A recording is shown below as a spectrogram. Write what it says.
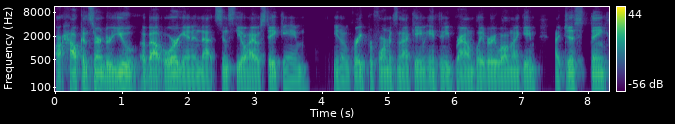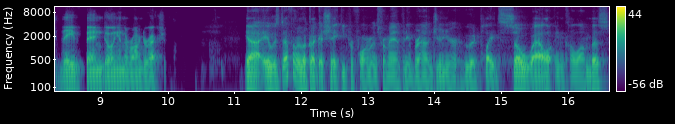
how concerned are you about Oregon in that since the Ohio State game? You know, great performance in that game. Anthony Brown played very well in that game. I just think they've been going in the wrong direction. Yeah, it was definitely looked like a shaky performance from Anthony Brown Jr., who had played so well in Columbus.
